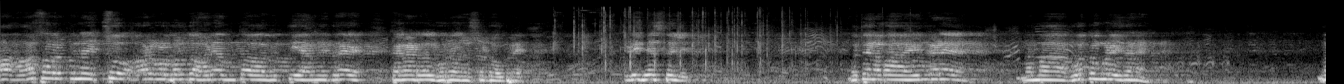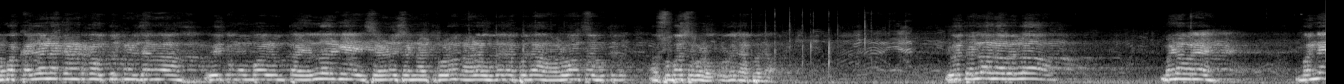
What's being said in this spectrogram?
ಆರು ಸಾವಿರಕ್ಕಿಂತ ಹೆಚ್ಚು ಹಾಡುಗಳು ಬಂದು ಹಾಡಿದಂಥ ವ್ಯಕ್ತಿ ಯಾರನ್ನಿದ್ರೆ ಕರ್ನಾಟಕದಲ್ಲಿ ಗುರುರಾಜ್ ಹೊಸಕೋಟೆ ಒಬ್ಬರೇ. ಇಡೀ ದೇಶದಲ್ಲಿ. ಮತ್ತೆ ನಮ್ಮ ಹಿಂದ್ಗಡೆ ನಮ್ಮ ಗೌತಮ್ ಕೂಡ ಇದ್ದಾನೆ. ನಮ್ಮ ಕಲ್ಯಾಣ ಕರ್ನಾಟಕ, ಉತ್ತರ ಕನ್ನಡ ಜನ, ವೇದಿಕೆ ಮುಂಬೈ ಅಂತ ಎಲ್ಲರಿಗೆ ಶರಣ ಶರಣಾರ್ಥಿಗಳು, ನಾಳೆ ಉಗದ ಹಬ್ಬದ ಅಡ್ವಾನ್ಸ್ ಹುಟ್ಟಿದ ಶುಭಾಶಯಗಳು ಉಗದ ಹಬ್ಬದ ಇವತ್ತೆಲ್ಲ ನಾವೆಲ್ಲ ಮೇಡಮ್ ಅವರೇ, ಮೊನ್ನೆ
